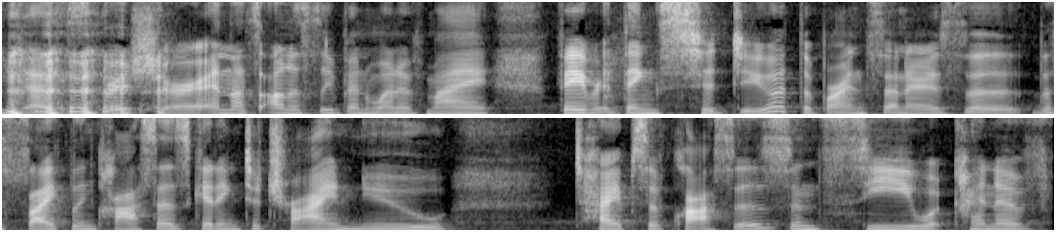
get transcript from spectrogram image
Yes for sure. And that's honestly been one of my favorite things to do at the barnes center is the the cycling classes getting to try new types of classes and see what kind of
